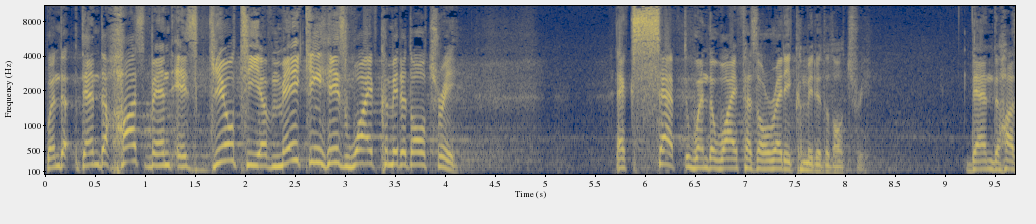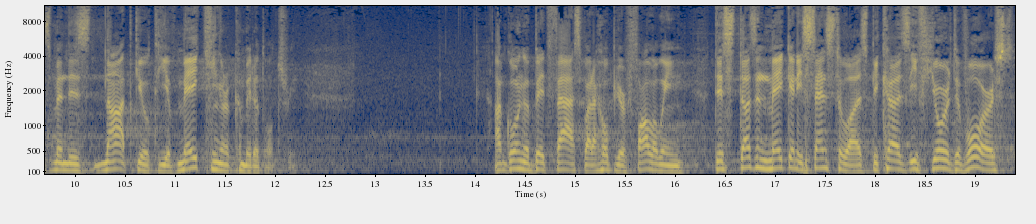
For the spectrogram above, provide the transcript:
when the, then the husband is guilty of making his wife commit adultery, except when the wife has already committed adultery. Then the husband is not guilty of making her commit adultery. I'm going a bit fast, but I hope you're following this doesn't make any sense to us because if you're divorced,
